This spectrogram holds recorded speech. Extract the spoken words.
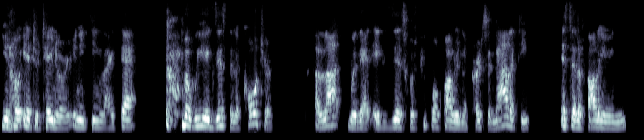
you know, entertainer or anything like that. but we exist in a culture a lot where that exists, where people are following the personality instead of following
